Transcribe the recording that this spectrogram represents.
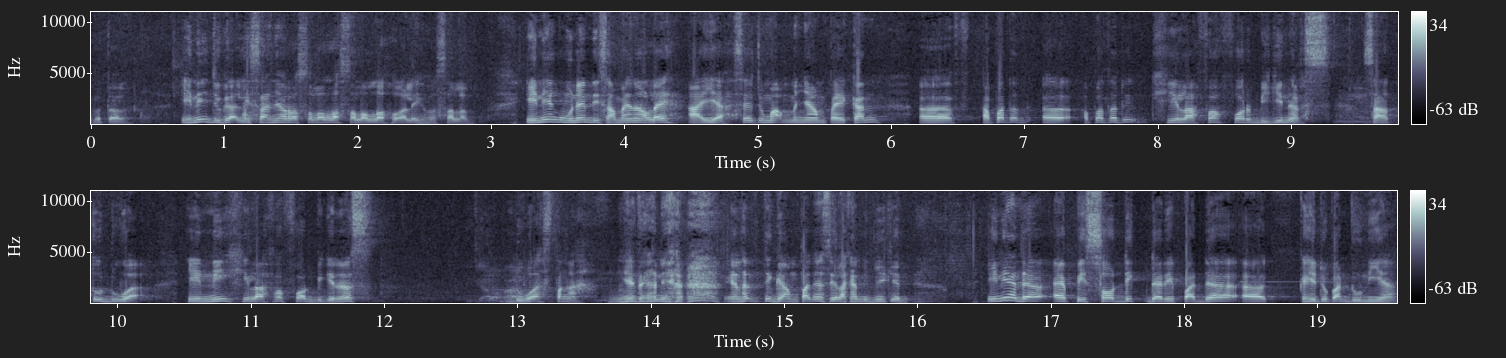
Betul. Ini juga lisannya Rasulullah Shallallahu Alaihi Wasallam. Ini yang kemudian disampaikan oleh ayah. Saya cuma menyampaikan eh, apa eh, apa tadi khilafah for beginners satu dua. Ini khilafah for beginners dua setengah, gitu kan ya. Yang nanti tiga empatnya silahkan dibikin. Ini ada episodik daripada eh, kehidupan dunia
